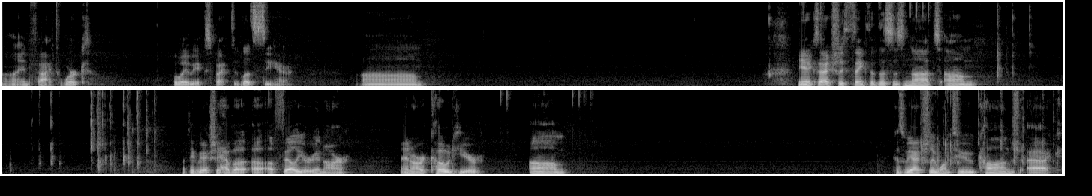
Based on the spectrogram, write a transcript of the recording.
uh, in fact, work the way we expected. Let's see here. Um, yeah, because I actually think that this is not. Um, I think we actually have a, a, a failure in our in our code here. Um, because we actually want to conj ac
